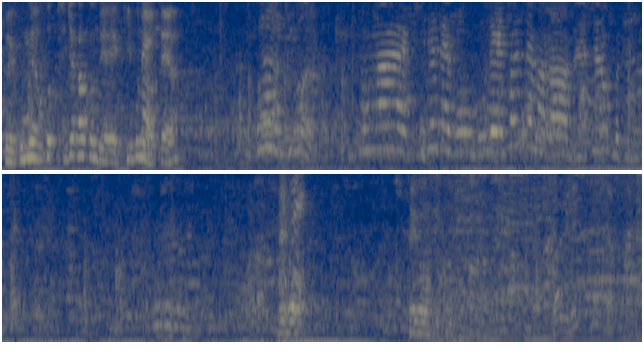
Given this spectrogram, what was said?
저희 공연 곧 시작할 건데 기분이 네. 어때요? 오늘 기분 정말 기대되고 무대에 설 때마다 늘 새롭고 재밌어요. 파이팅! 그리고 일단 껐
